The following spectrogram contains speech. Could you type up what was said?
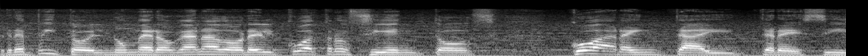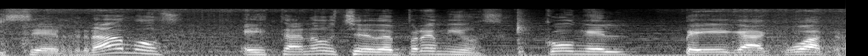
Repito, el número ganador, el 443. Y cerramos esta noche de premios con el Pega 4.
